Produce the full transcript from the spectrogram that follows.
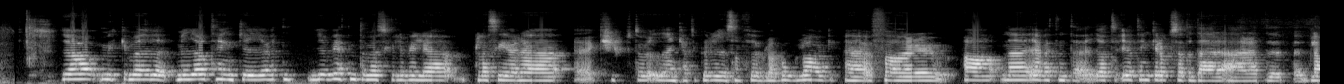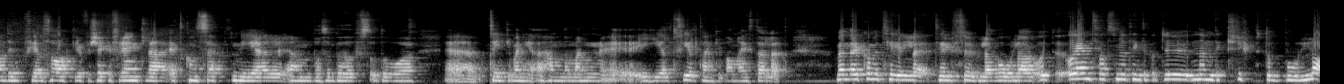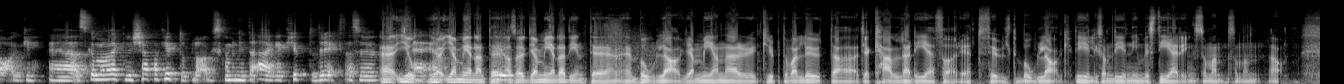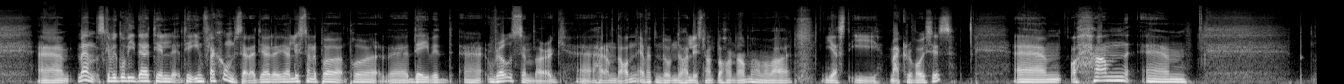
Ja, mycket möjligt. Men jag tänker, jag vet, jag vet inte om jag skulle vilja placera eh, krypto i en kategori som fula bolag. Eh, för, ja, nej, jag vet inte. Jag, jag tänker också att det där är att eh, blanda ihop fel saker och försöka förenkla ett koncept mer än vad som behövs och då eh, tänker man, hamnar man eh, i helt fel tankebana istället. Men när det kommer till, till fula bolag och, och en sak som jag tänkte på, du nämnde kryptobolag. Eh, ska man verkligen köpa kryptobolag? Ska man inte äga krypto direkt? Alltså, eh, jo, eh, jag, jag, menar inte, alltså, jag menade inte eh, bolag. Jag menar kryptovaluta, att jag kallar det för ett fult bolag. Det är, liksom, det är en investering som man... Som man ja. Eh, men ska vi gå vidare till, till inflation istället? Jag, jag lyssnade på, på eh, David eh, Rosenberg häromdagen. Jag vet inte om du har lyssnat på honom. Han var gäst i Macro Voices. och han ehm,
